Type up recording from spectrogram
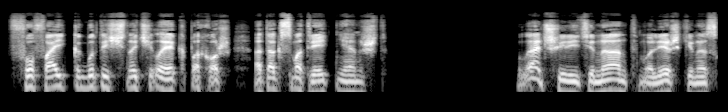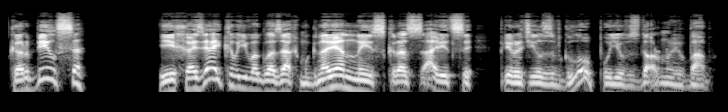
Фуфай как будто еще на человека похож, а так смотреть не на что. Младший лейтенант Малешкин оскорбился, и хозяйка в его глазах мгновенно из красавицы превратилась в глупую вздорную бабу.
